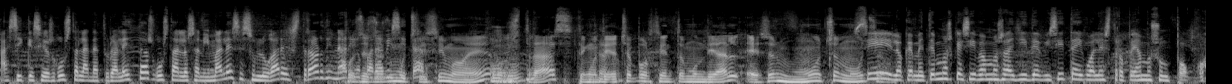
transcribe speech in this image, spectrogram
Así que si os gusta la naturaleza, os gustan los animales, es un lugar extraordinario Pues para eso es visitar. muchísimo, ¿eh? Ostras, 58% mundial, eso es mucho, mucho. Sí, lo que metemos que si vamos allí de visita igual estropeamos un poco.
